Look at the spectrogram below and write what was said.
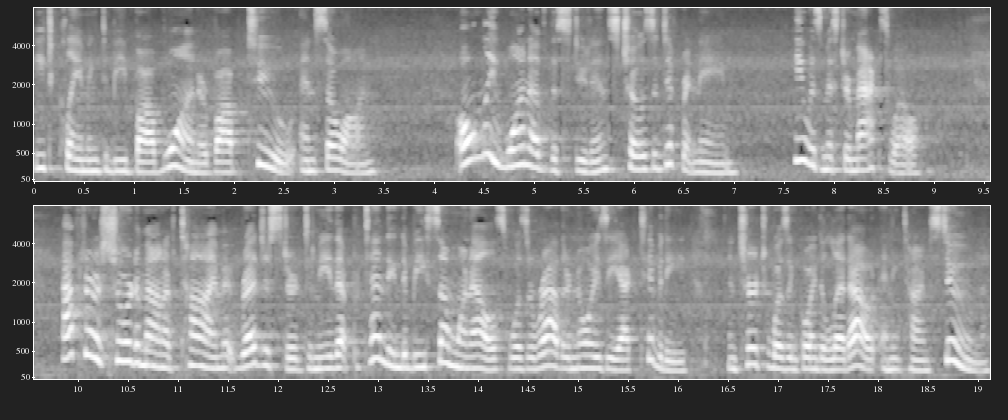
each claiming to be Bob 1 or Bob 2, and so on. Only one of the students chose a different name. He was Mr. Maxwell. After a short amount of time, it registered to me that pretending to be someone else was a rather noisy activity, and church wasn't going to let out any time soon.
